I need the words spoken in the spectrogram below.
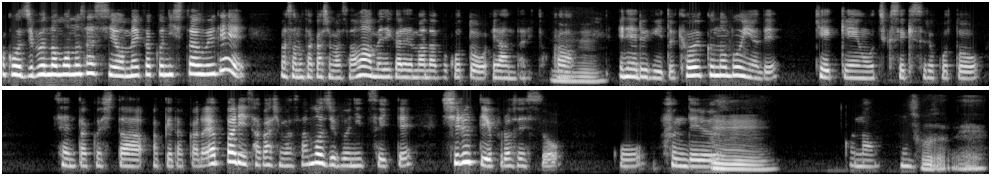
まあこう自分の物差しを明確にした上で、まあ、その高島さんはアメリカで学ぶことを選んだりとか、うんエネルギーと教育の分野で経験を蓄積することを選択したわけだからやっぱり坂島さんも自分について知るっていうプロセスをこう踏んでうるん。かな。うんそうだね。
